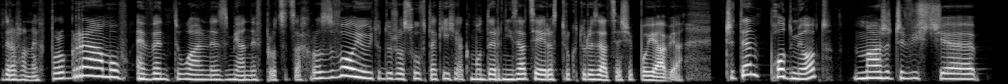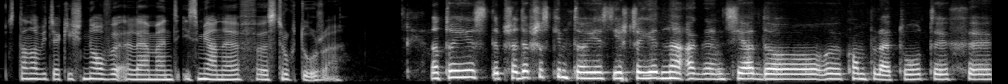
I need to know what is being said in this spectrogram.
wdrażanych programów, ewentualne zmiany w procesach rozwoju i tu dużo słów takich jak modernizacja i restrukturyzacja się pojawia. Czy ten podmiot ma rzeczywiście stanowić jakiś nowy element i zmianę w strukturze? No to jest przede wszystkim to jest jeszcze jedna agencja do y, kompletu tych y,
